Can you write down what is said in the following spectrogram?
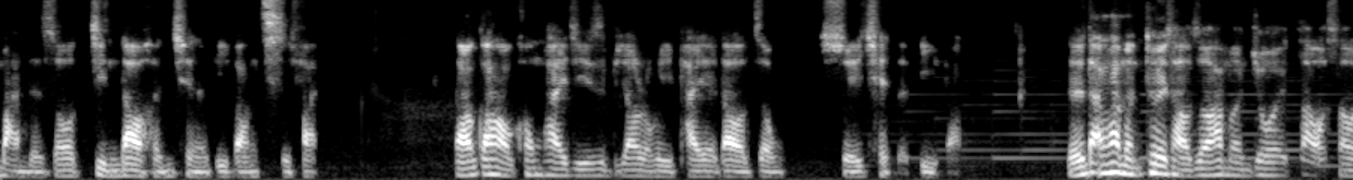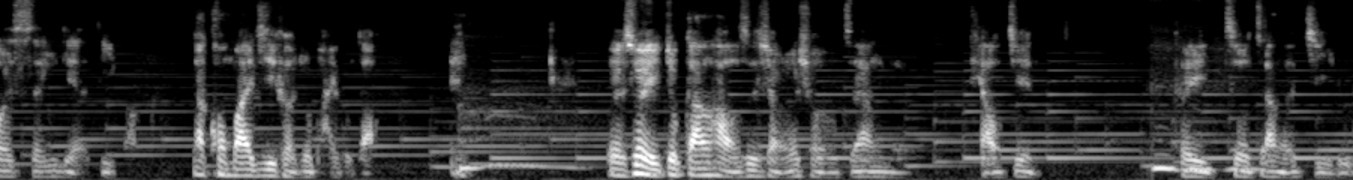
满的时候进到很浅的地方吃饭，然后刚好空拍机是比较容易拍得到这种水浅的地方。可是当他们退潮之后，他们就会到稍微深一点的地方，那空拍机可能就拍不到。对，所以就刚好是小琉球有这样的条件，可以做这样的记录。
